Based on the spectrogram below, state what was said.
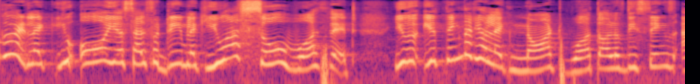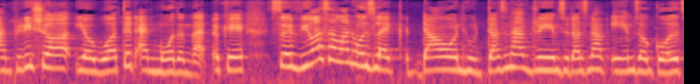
good. Like you owe yourself a dream. Like you are so worth it. You you think that you're like not worth all of these things. I'm pretty sure you're worth it and more than that. Okay. So if you are someone who is like down, who doesn't have dreams, who doesn't have aims or goals,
